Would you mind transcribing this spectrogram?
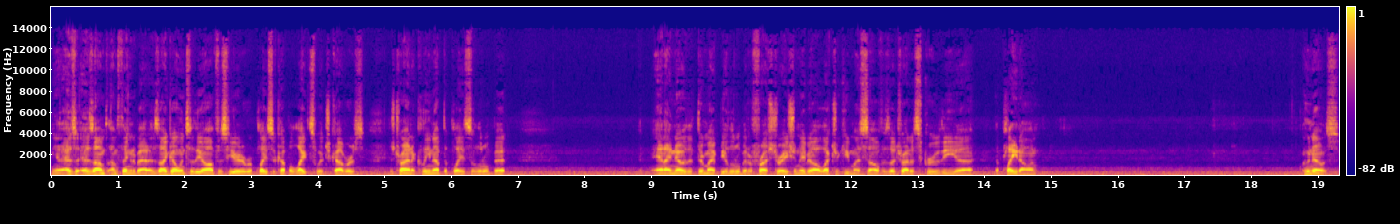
you know, as, as I'm, I'm thinking about it, as I go into the office here to replace a couple light switch covers, just trying to clean up the place a little bit. And I know that there might be a little bit of frustration. Maybe I'll electrocute myself as I try to screw the uh, the plate on. Who knows?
